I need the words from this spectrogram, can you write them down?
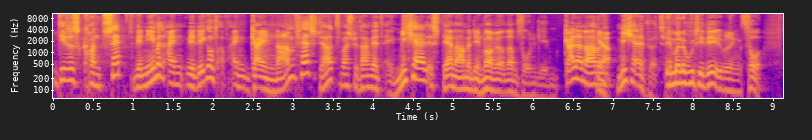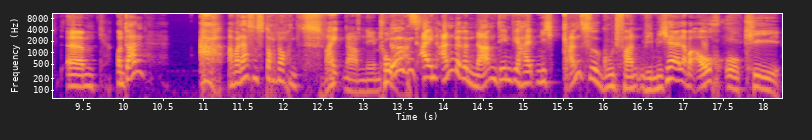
dieses Konzept, wir nehmen ein, wir legen uns auf einen geilen Namen fest, ja. Zum Beispiel sagen wir jetzt, ey, Michael ist der Name, den wollen wir unserem Sohn geben. Geiler Name, Ja. Michael Würz. Immer eine gute Idee übrigens. So. Ähm, und dann, ah, aber lass uns doch noch einen Zweitnamen nehmen. Thomas. Irgendeinen anderen Namen, den wir halt nicht ganz so gut fanden wie Michael, aber auch okay.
